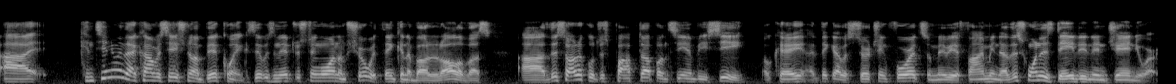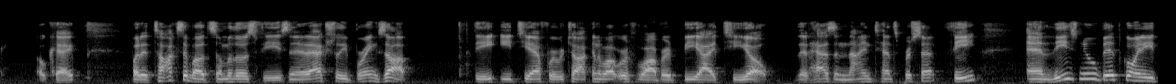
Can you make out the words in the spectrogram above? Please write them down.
Uh, continuing that conversation on Bitcoin, because it was an interesting one. I'm sure we're thinking about it, all of us. Uh, this article just popped up on CNBC. Okay, I think I was searching for it, so maybe it find me. Now this one is dated in January. Okay, but it talks about some of those fees, and it actually brings up the ETF we were talking about with Robert BITO that has a nine tenths percent fee, and these new Bitcoin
